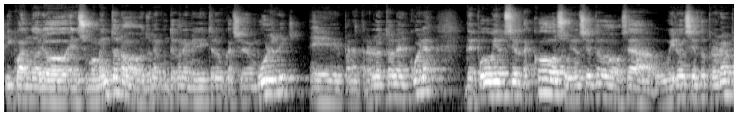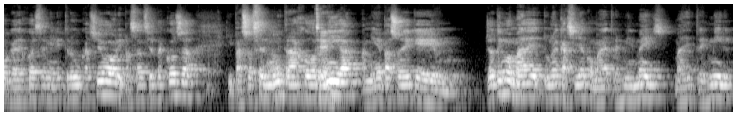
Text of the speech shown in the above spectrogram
Y cuando lo, en su momento no, yo me junté con el ministro de Educación Bullrich eh, para traerlo a toda la escuela. Después hubieron ciertas cosas, hubieron ciertos, o sea, hubieron ciertos problemas porque dejó de ser ministro de Educación y pasaron ciertas cosas y pasó a ser muy trabajo de Sí. hormiga. A mí me pasó de que mm, yo tengo más de una casilla con más de 3.000 mails, más de 3.000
